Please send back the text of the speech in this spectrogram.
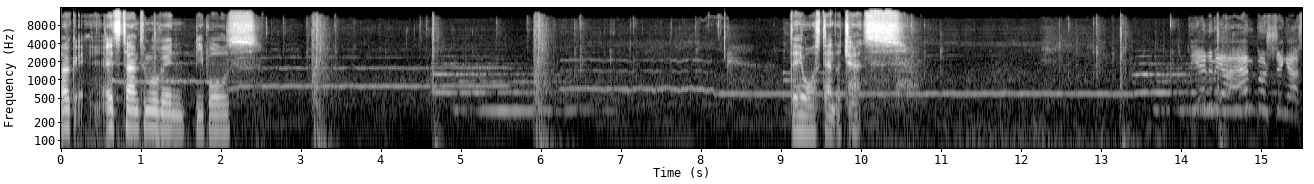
Okay, it's time to move in, peoples. They won't stand a chance. The enemy are ambushing us.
